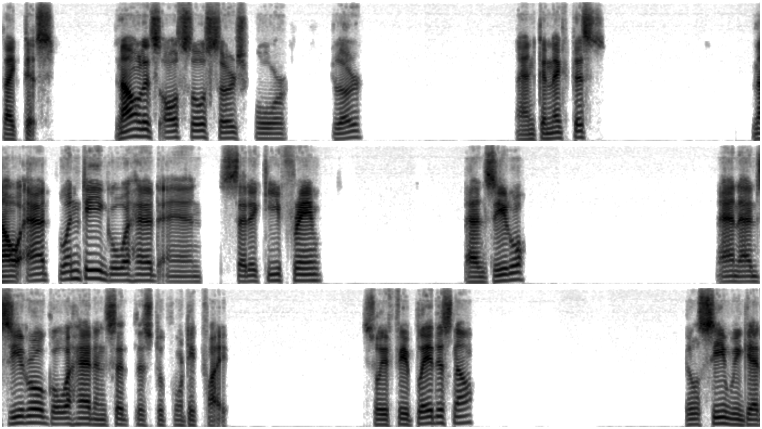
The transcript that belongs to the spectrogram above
like this. Now let's also search for blur and connect this. Now at 20, go ahead and set a keyframe at 0. And at 0, go ahead and set this to 45. So if we play this now, you'll see we get,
